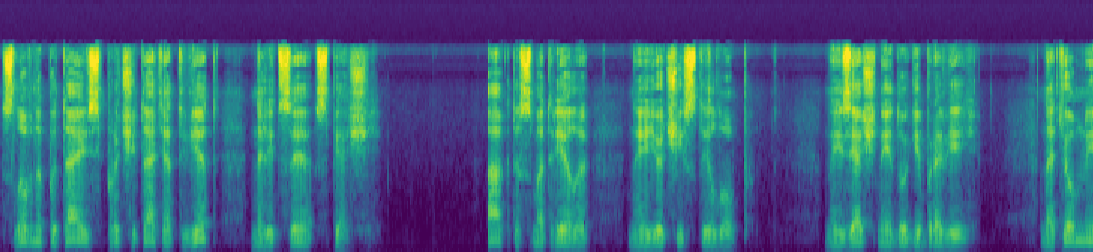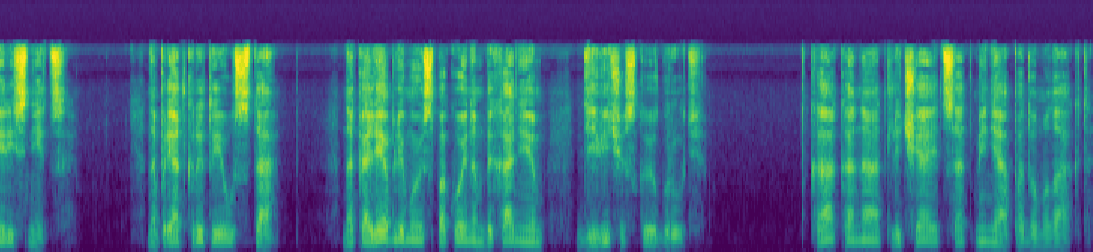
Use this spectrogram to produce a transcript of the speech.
словно пытаясь прочитать ответ на лице спящей. Акта смотрела на ее чистый лоб, на изящные дуги бровей, на темные ресницы, на приоткрытые уста, на колеблемую спокойным дыханием девическую грудь. «Как она отличается от меня», — подумала Акта.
